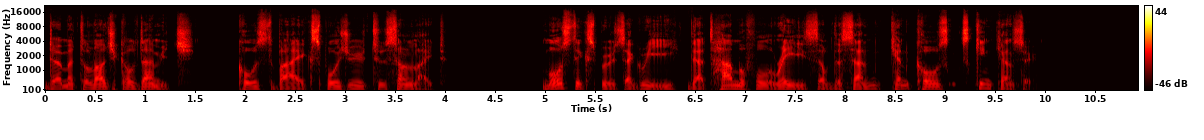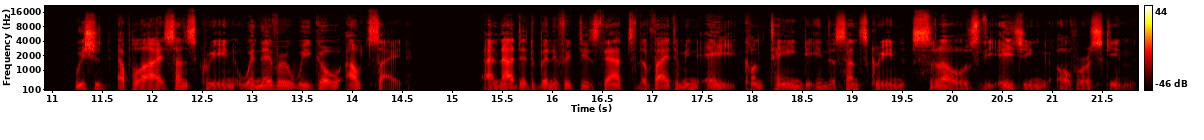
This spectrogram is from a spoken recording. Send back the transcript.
dermatological damage caused by exposure to sunlight. Most experts agree that harmful rays of the sun can cause skin cancer. We should apply sunscreen whenever we go outside. An added benefit is that the vitamin A contained in the sunscreen slows the aging of our skin.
